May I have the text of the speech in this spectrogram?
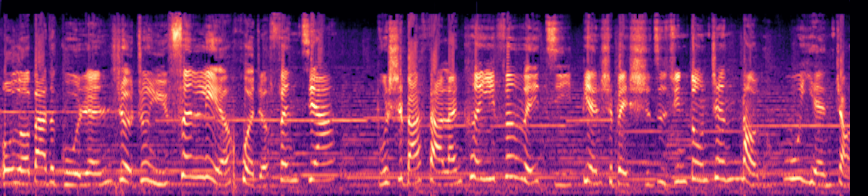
欧罗巴的古人热衷于分裂或者分家，不是把法兰克一分为己，便是被十字军东征闹得乌烟瘴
